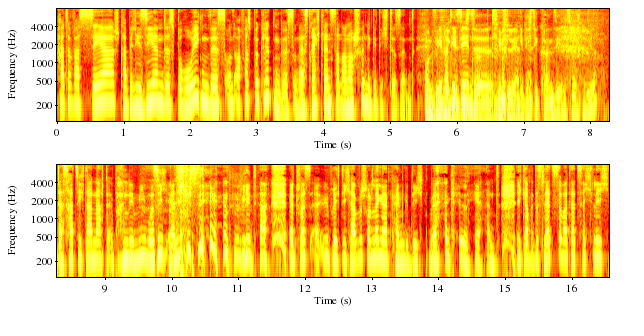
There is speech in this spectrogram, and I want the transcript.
hatte was sehr Stabilisierendes, Beruhigendes und auch was Beglückendes. Und erst recht, wenn es dann auch noch schöne Gedichte sind. Und wie, viele Gedichte, wie viele Gedichte können Sie inzwischen wieder? Das hat sich dann nach der Pandemie, muss ich ehrlich gestehen, wieder etwas erübrigt. Ich habe schon länger kein Gedicht mehr gelernt. Ich glaube, das letzte war tatsächlich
